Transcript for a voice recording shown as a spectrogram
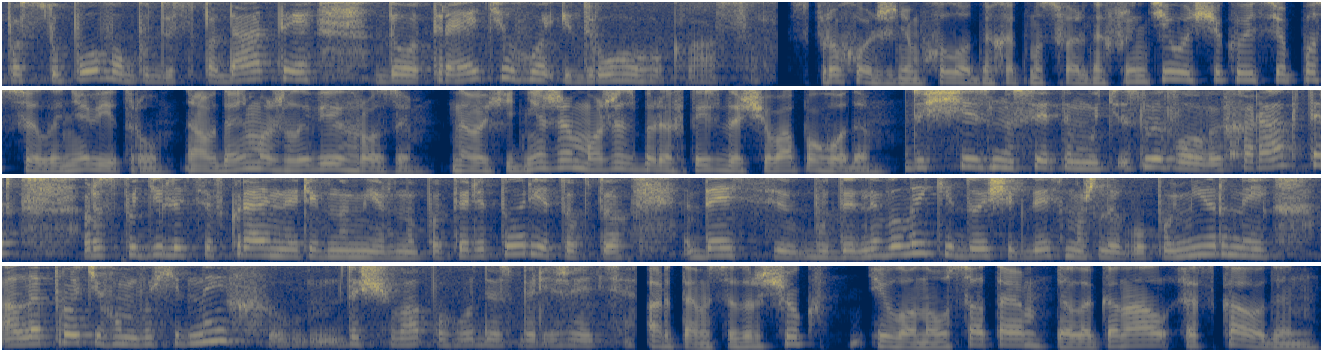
поступово буде спадати до 3 і 2 класу. З проходженням холодних атмосферних фронтів очікується посилення вітру, а вдень можливі і грози. На вихідні же може зберегтись дощова погода. Дощі зноситимуть зливовий характер, розподіляться вкрай нерівномірно по території, тобто десь буде невеликий дощик, десь можливо помірний, але протягом вихідних дощова погода збережеться. Артем Сидорчук, Ілона Усата, телеканал СК 1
